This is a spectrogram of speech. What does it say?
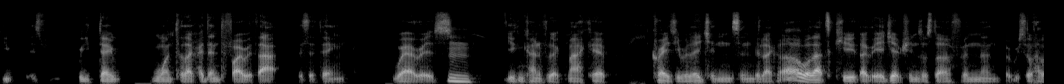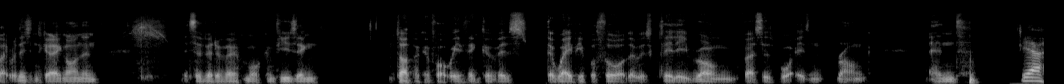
you it's, we don't want to like identify with that as a thing. Whereas Mm. you can kind of look back at crazy religions and be like, oh well, that's cute, like the Egyptians or stuff, and then but we still have like religions going on, and it's a bit of a more confusing topic of what we think of as the way people thought that was clearly wrong versus what isn't wrong, and yeah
